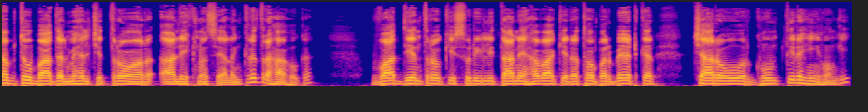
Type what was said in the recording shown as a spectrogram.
तब तो बादल महल चित्रों और आलेखनों से अलंकृत रहा होगा। वाद्यंत्रों की सुरीली ताने हवा के रथों पर बैठकर चारों ओर घूमती रही होंगी।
